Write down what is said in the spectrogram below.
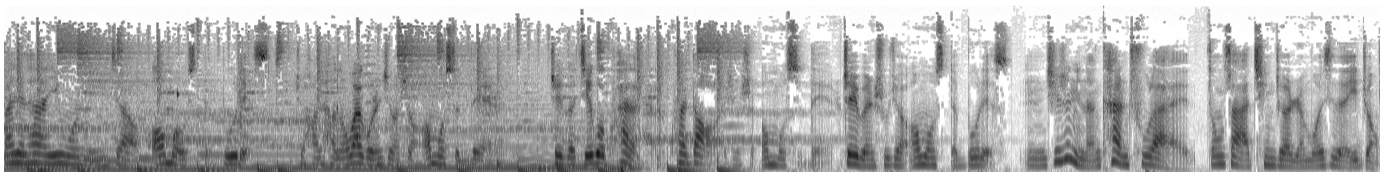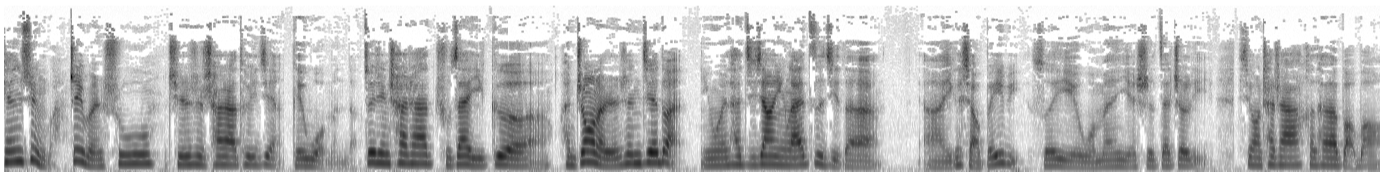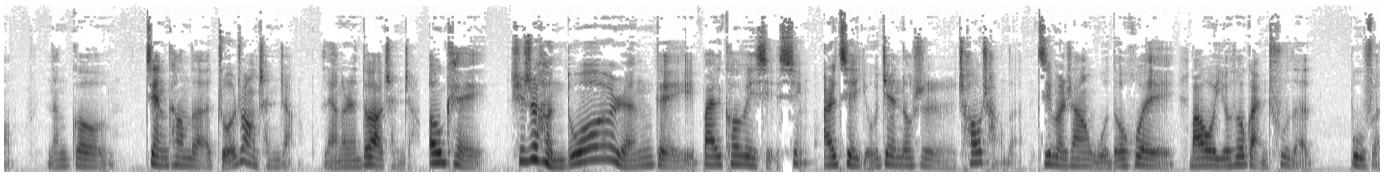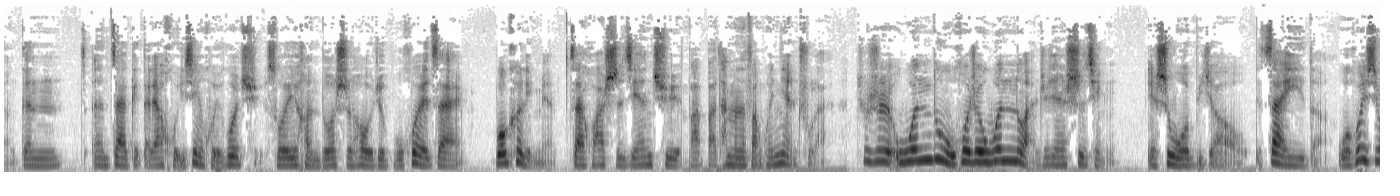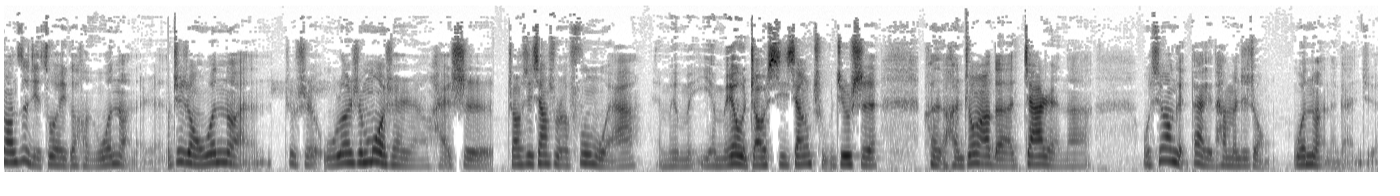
发现它的英文名叫 Almost Buddhist，就好像很多外国人喜欢说 Almost There，这个结果快来了，快到了。就是 almost there。这本书叫 Almost Buddhist。嗯，其实你能看出来宗萨钦哲仁波切的一种谦逊吧。这本书其实是叉叉推荐给我们的。最近叉叉处在一个很重要的人生阶段，因为他即将迎来自己的啊一个小 baby，所以我们也是在这里希望叉叉和他的宝宝能够健康的茁壮成长，两个人都要成长。OK。其实很多人给 Bad Coffee 写信，而且邮件都是超长的。基本上我都会把我有所感触的部分跟嗯再给大家回信回过去，所以很多时候就不会在播客里面再花时间去把把他们的反馈念出来。就是温度或者温暖这件事情。也是我比较在意的，我会希望自己做一个很温暖的人。这种温暖，就是无论是陌生人还是朝夕相处的父母呀，也没有没也没有朝夕相处，就是很很重要的家人呢。我希望给带给他们这种温暖的感觉。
